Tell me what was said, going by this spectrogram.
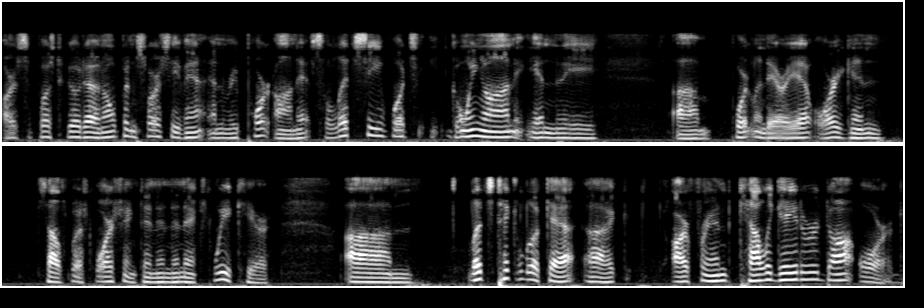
are supposed to go to an open source event and report on it. So let's see what's going on in the um, Portland area, Oregon, Southwest Washington in the next week here. Um, let's take a look at uh, our friend Calagator.org,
